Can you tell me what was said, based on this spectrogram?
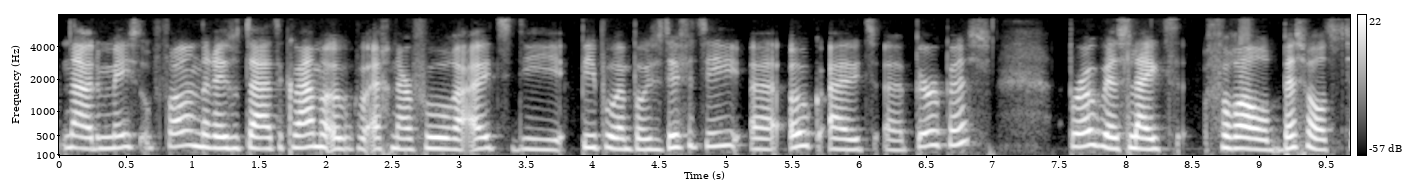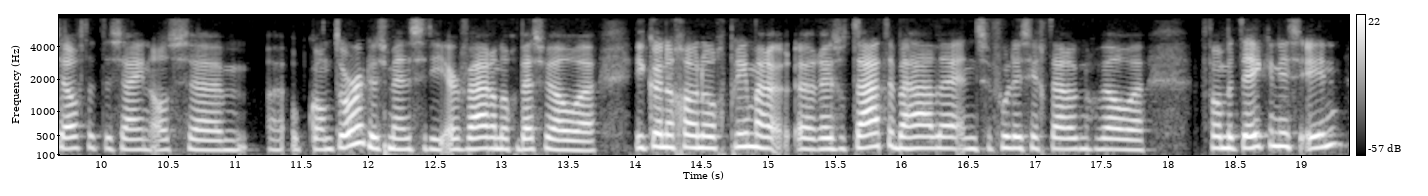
Nou, de meest opvallende resultaten kwamen ook wel echt naar voren uit die people and positivity, uh, ook uit uh, purpose. Progress lijkt vooral best wel hetzelfde te zijn als um, uh, op kantoor. Dus mensen die ervaren nog best wel, die kunnen gewoon nog prima resultaten behalen en ze voelen zich daar ook nog wel van betekenis in.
